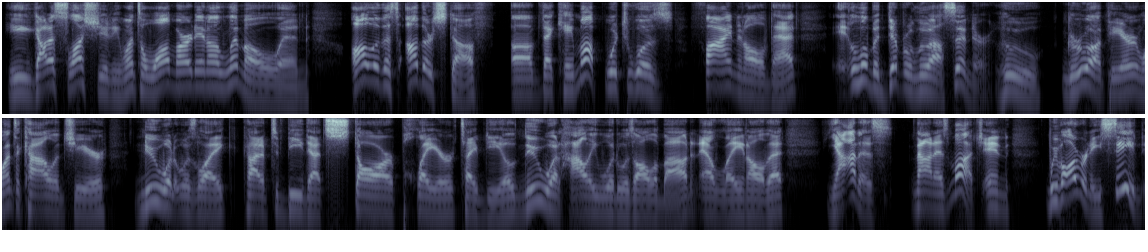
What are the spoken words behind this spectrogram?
he got a slush and he went to Walmart in a limo and all of this other stuff uh, that came up, which was fine and all of that. A little bit different with Lou Alcindor, who grew up here, went to college here, knew what it was like kind of to be that star player type deal, knew what Hollywood was all about and LA and all that. Giannis, not as much. And we've already seen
